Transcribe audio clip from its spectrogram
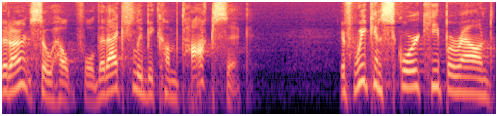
that aren't so helpful, that actually become toxic. If we can score keep around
